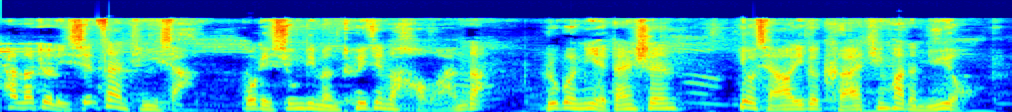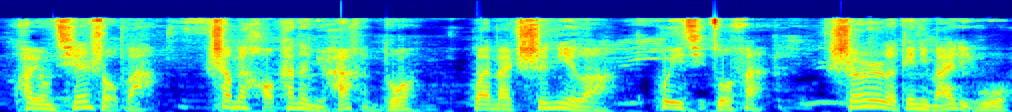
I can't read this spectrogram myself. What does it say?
看到这里，先暂停一下，我给兄弟们推荐个好玩的。如果你也单身，又想要一个可爱听话的女友，快用牵手吧，上面好看的女孩很多。外卖吃腻了，会一起做饭；生日了给你买礼物，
